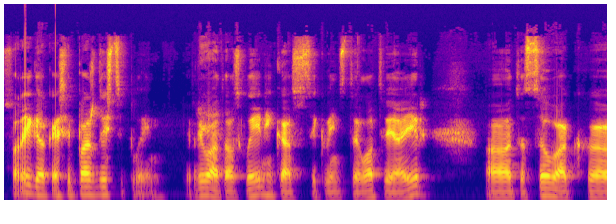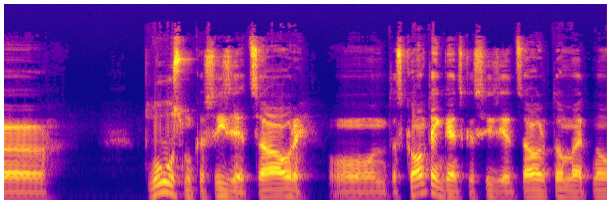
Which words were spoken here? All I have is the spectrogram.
Svarīgākais ir pašdisciplīna. Privātās klīnikās, cik viņas te Latvijā ir, tas cilvēku plūsmu, kas iziet cauri, un tas kontingents, kas iziet cauri, tomēr nu,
